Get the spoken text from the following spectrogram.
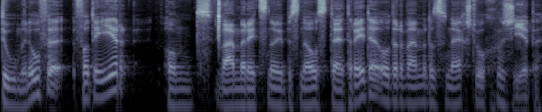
Daumen auf von dir. Und wenn wir jetzt noch über Snowstead reden oder wenn wir das nächste Woche verschieben?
